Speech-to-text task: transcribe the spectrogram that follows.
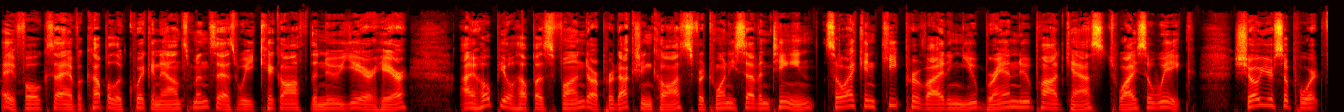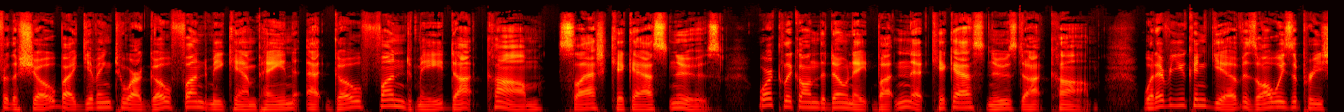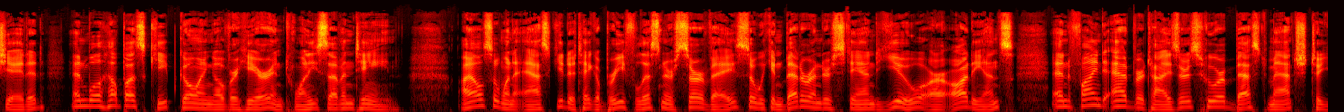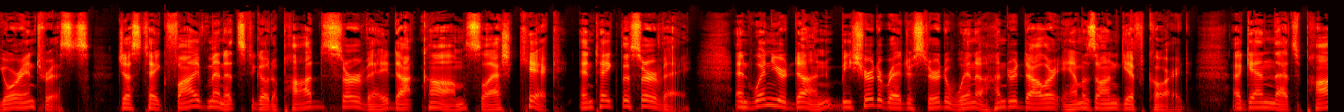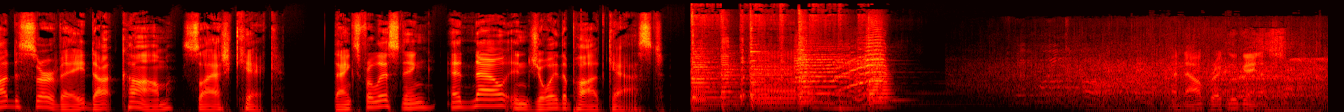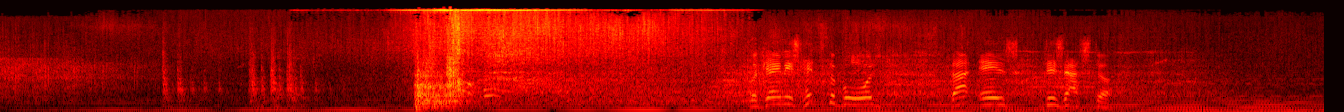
Hey, folks, I have a couple of quick announcements as we kick off the new year here. I hope you'll help us fund our production costs for 2017 so I can keep providing you brand new podcasts twice a week. Show your support for the show by giving to our GoFundMe campaign at gofundme.com slash kickassnews or click on the donate button at kickassnews.com. Whatever you can give is always appreciated and will help us keep going over here in 2017. I also want to ask you to take a brief listener survey so we can better understand you, our audience, and find advertisers who are best matched to your interests. Just take five minutes to go to podsurvey.com slash kick and take the survey. And when you're done, be sure to register to win a $100 Amazon gift card. Again, that's podsurvey.com slash kick. Thanks for listening, and now enjoy the podcast. And now Greg Louganis. Louganis hits the board. That is disaster.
